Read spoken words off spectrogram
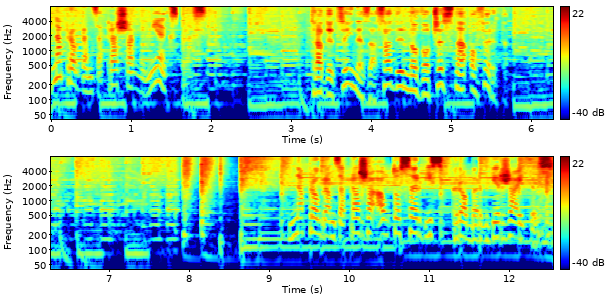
Na program zaprasza Gumi Express. Tradycyjne zasady, nowoczesna oferta. Na program zaprasza autoserwis Robert Wierżajtys.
